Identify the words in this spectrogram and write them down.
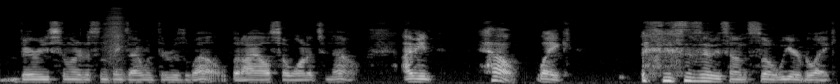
very similar to some things I went through as well. But I also wanted to know. I mean, hell, like this is gonna sound so weird, but like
